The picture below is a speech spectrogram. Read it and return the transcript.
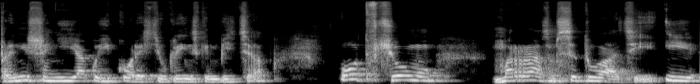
принісши ніякої користі українським бійцям. От в чому маразм ситуації. І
